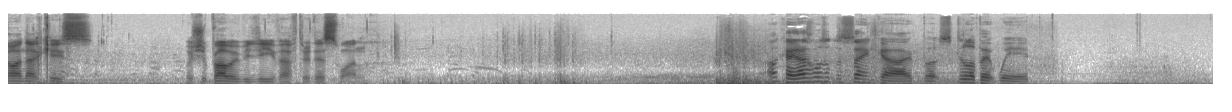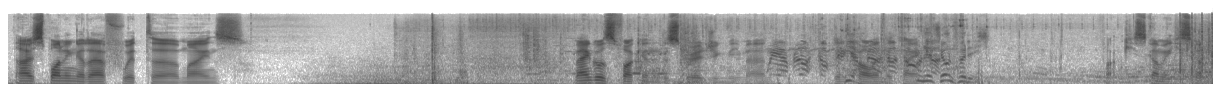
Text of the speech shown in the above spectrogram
Oh, in that case, we should probably leave after this one. Okay, that wasn't the same guy, but still a bit weird. I was spawning at F with uh, mines. Mango's fucking discouraging me, man. Didn't Hier, call in the tank. Munition für dich. Fuck, he's coming, he's coming.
